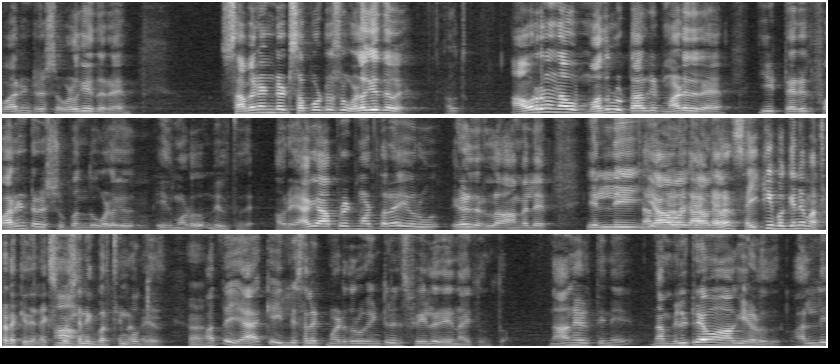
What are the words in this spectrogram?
foreign terrorist ಒಳಗೆ ಇದ್ದಾರೆ ಸೆವೆನ್ ಹಂಡ್ರೆಡ್ ಸಪೋರ್ಟರ್ಸ್ ಒಳಗಿದ್ದಾವೆ ಹೌದು. ಅವ್ರನ್ನ ನಾವು ಮೊದಲು ಟಾರ್ಗೆಟ್ ಮಾಡಿದರೆ ಈ ಟೆರಿ ಫಾರಿನ್ ಟೆರರಿಸ್ಟು ಬಂದು ಒಳಗೆ ಇದು ಮಾಡೋದು ನಿಲ್ತದೆ. ಅವ್ರು ಹೇಗೆ ಆಪ್ರೇಟ್ ಮಾಡ್ತಾರೆ ಇವರು ಹೇಳಿದ್ರಲ್ಲ ಆಮೇಲೆ ಎಲ್ಲಿ ಯಾವ ಸೈಕಿ ಬಗ್ಗೆನೇ ಮಾತಾಡೋಕ್ಕಿದೆ ನೆಕ್ಸ್ಟ್ ಕ್ವಶನಿಗೆ ಬರ್ತೀನಿ ಮತ್ತೆ ಯಾಕೆ ಇಲ್ಲಿ ಸೆಲೆಕ್ಟ್ ಮಾಡಿದ್ರು ಇಂಟೆಲಿಜೆನ್ಸ್ ಫೇಲ್ಯೂರ್ ಏನಾಯಿತು ಅಂತ. ನಾನು ಹೇಳ್ತೀನಿ ನಾನು ಮಿಲಿಟ್ರಿ ಆಗಿ ಹೇಳೋದು. ಅಲ್ಲಿ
